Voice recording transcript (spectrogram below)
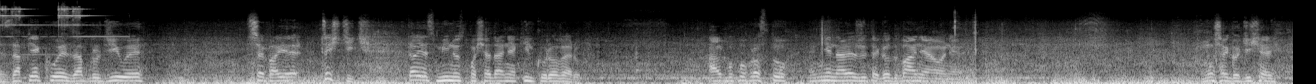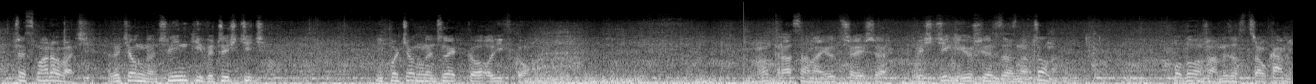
zapiekły, zabrudziły. Trzeba je czyścić. To jest minus posiadania kilku rowerów. Albo po prostu nie należy tego dbania o nie. Muszę go dzisiaj przesmarować, wyciągnąć linki, wyczyścić i pociągnąć lekko oliwką. No, trasa na jutrzejsze wyścigi już jest zaznaczona. Podążamy za strzałkami.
